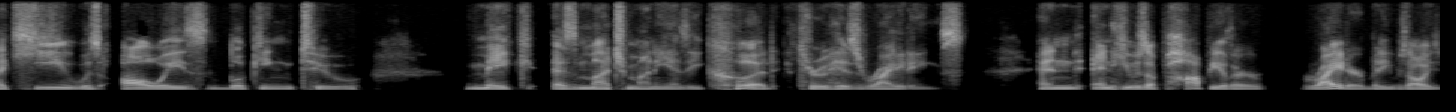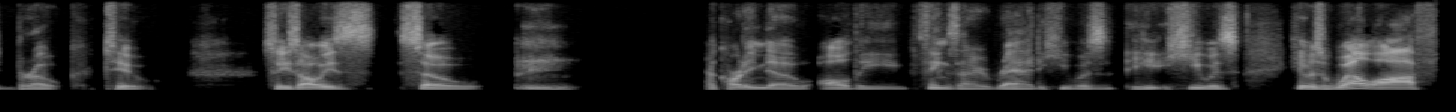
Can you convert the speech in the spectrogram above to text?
Like he was always looking to make as much money as he could through his writings. And and he was a popular writer, but he was always broke too. So he's always so according to all the things that I read, he was he he was he was well off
